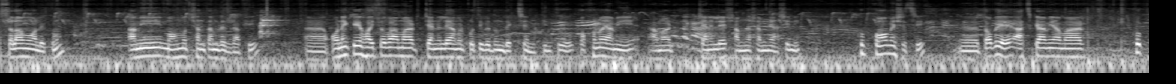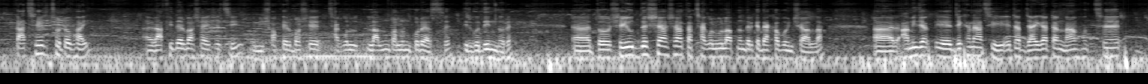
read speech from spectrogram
আসসালামু আলাইকুম। আমি মোহাম্মদ শান্তামরেজ রাফি অনেকে হয়তোবা আমার চ্যানেলে আমার প্রতিবেদন দেখছেন, কিন্তু কখনোই আমি আমার চ্যানেলের সামনাসামনি আসিনি। খুব কম এসেছি। তবে আজকে আমি আমার খুব কাছের ছোট ভাই, রাফিদের বাসায় এসেছি। উনি শখের বসে ছাগল লালন পালন করে আসছে দীর্ঘদিন ধরে। তো সেই উদ্দেশ্যে আসা, তার ছাগলগুলো আপনাদেরকে দেখাবো ইনশাআল্লাহ। আর আমি যেখানে আছি, এটার জায়গাটার নাম হচ্ছে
